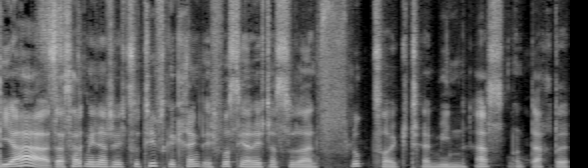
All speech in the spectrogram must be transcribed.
ja, das hat mich natürlich zutiefst gekränkt. Ich wusste ja nicht, dass du da einen Flugzeugtermin hast und dachte,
